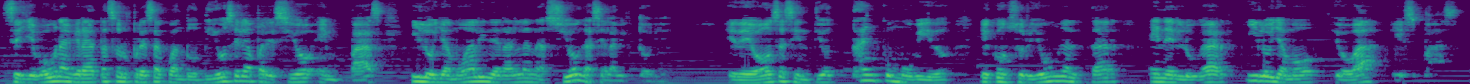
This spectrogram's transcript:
se llevó una grata sorpresa cuando Dios se le apareció en paz y lo llamó a liderar la nación hacia la victoria. Gedeón se sintió tan conmovido que construyó un altar en el lugar y lo llamó Jehová es paz.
